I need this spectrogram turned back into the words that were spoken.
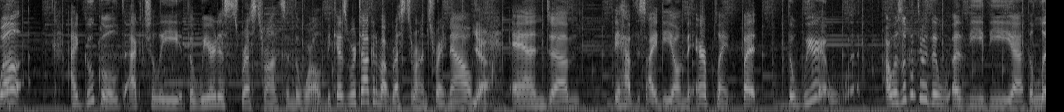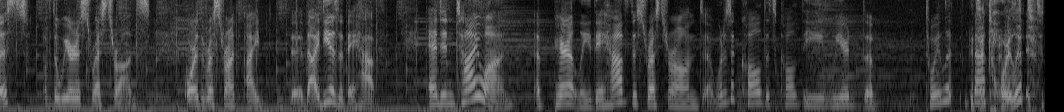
Well, I googled actually the weirdest restaurants in the world because we're talking about restaurants right now. Yeah. And um, they have this idea on the airplane, but the weird. I was looking through the uh, the the uh, the list of the weirdest restaurants, or the restaurant I the, the ideas that they have, and in Taiwan apparently they have this restaurant. Uh, what is it called? It's called the weird. Uh, Toilet. It's a bathroom. toilet? It's a,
